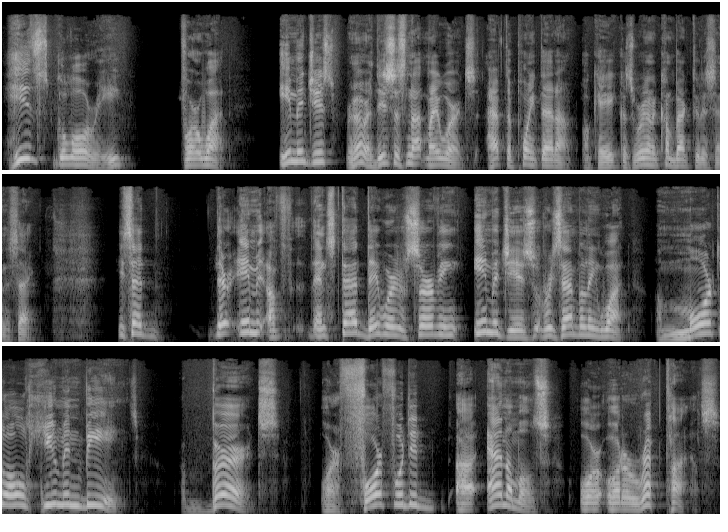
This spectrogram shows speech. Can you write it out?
his glory for what? Images. Remember, this is not my words. I have to point that out, okay? Because we're going to come back to this in a sec. He said their Im- instead they were serving images resembling what? Mortal human beings, or birds, or four-footed uh, animals, or, or reptiles.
